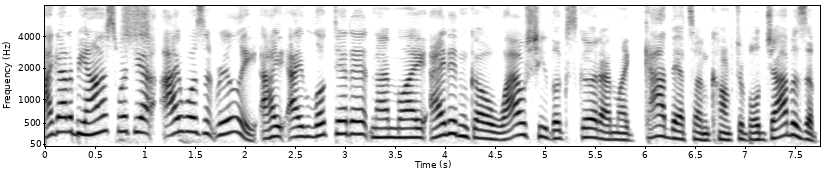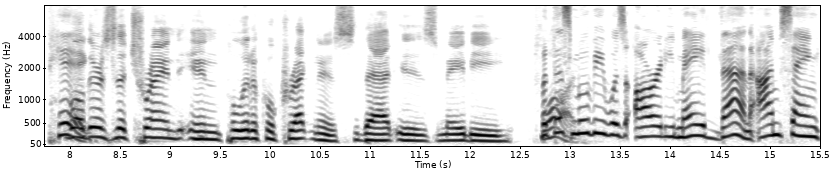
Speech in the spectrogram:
I got to be honest with you, I wasn't really. I, I looked at it and I'm like, I didn't go, wow, she looks good. I'm like, God, that's uncomfortable. Jabba's a pig. Well, there's the trend in political correctness that is maybe. But this movie was already made then. I'm saying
